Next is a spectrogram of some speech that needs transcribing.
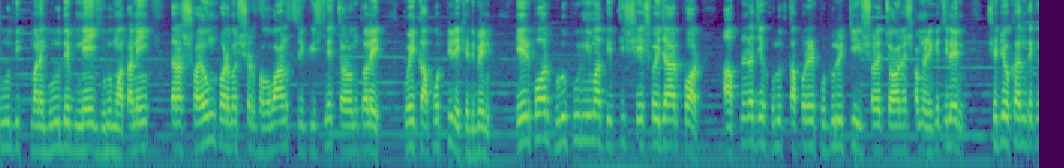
গুরুদিক মানে গুরুদেব নেই, গুরু মাতা নেই, তারা স্বয়ং পরমেশ্বর ভগবান শ্রীকৃষ্ণের চরণতলে ওই কাপড়টি রেখে দেবেন। এরপর গুরু পূর্ণিমা তিথি শেষ হয়ে যাওয়ার পর আপনারা যে হলুদ কাপড়ের পুটুলিটি ঈশ্বরের চরণের সামনে রেখেছিলেন, সেটি ওখান থেকে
